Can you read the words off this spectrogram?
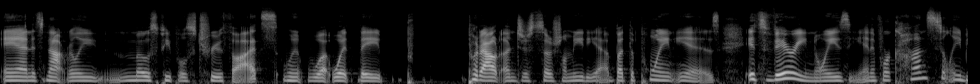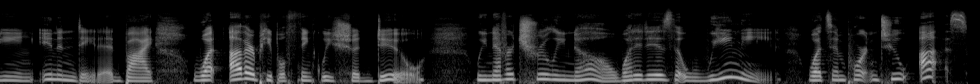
and it's not really most people's true thoughts. What what they put out on just social media. But the point is, it's very noisy. And if we're constantly being inundated by what other people think we should do, we never truly know what it is that we need, what's important to us.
